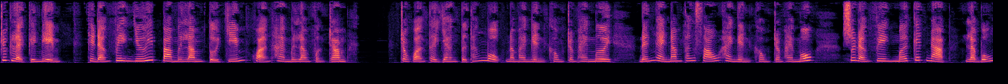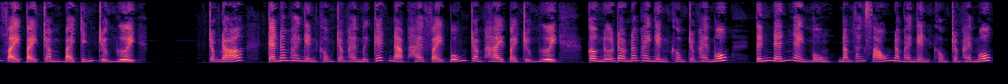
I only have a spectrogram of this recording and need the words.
trước lễ kỷ niệm, thì đảng viên dưới 35 tuổi chiếm khoảng 25%. Trong khoảng thời gian từ tháng 1 năm 2020 đến ngày 5 tháng 6 2021, số đảng viên mới kết nạp là 4,739 triệu người. Trong đó, Cả năm 2020 kết nạp 2,427 triệu người, còn nửa đầu năm 2021, tính đến ngày mùng 5 tháng 6 năm 2021,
